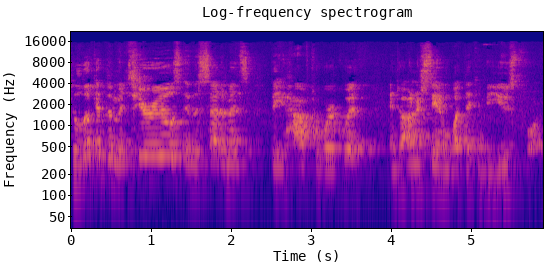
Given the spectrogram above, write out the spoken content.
to look at the materials and the sediments that you have to work with and to understand what they can be used for.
